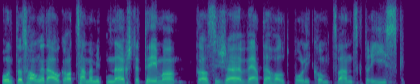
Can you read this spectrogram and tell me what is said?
Und das hängt auch gerade zusammen mit dem nächsten Thema. Das ist äh, Werterhalt Polycom 2030.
